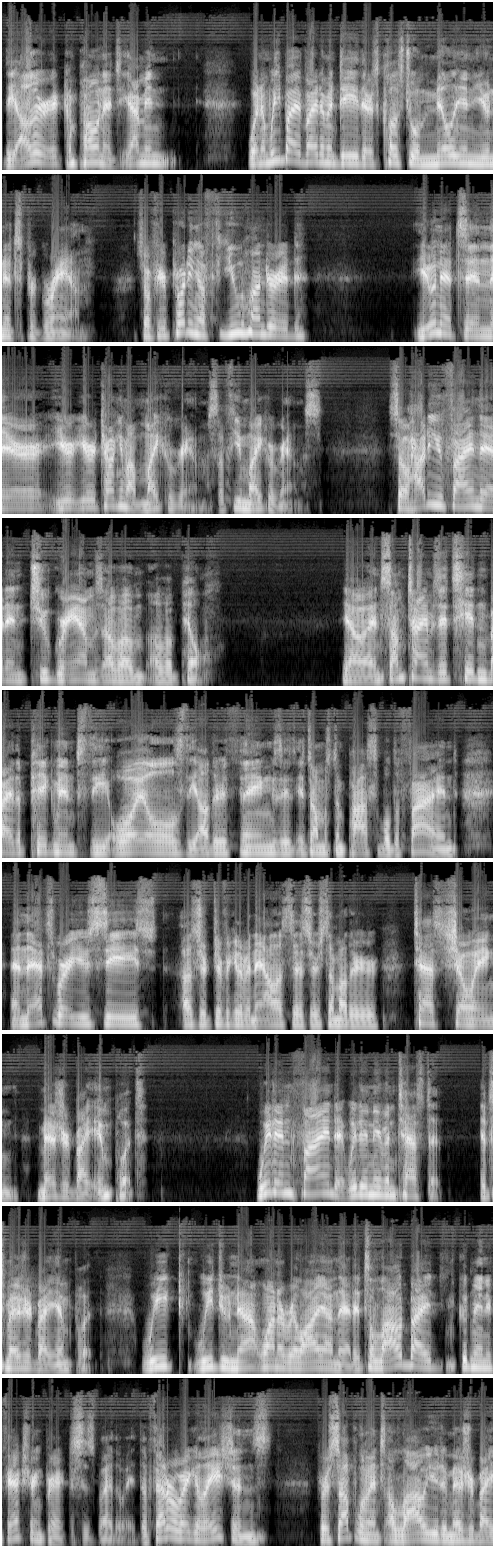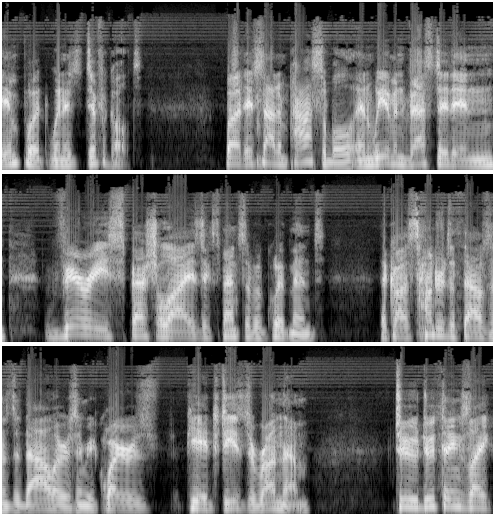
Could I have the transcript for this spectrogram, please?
The other components, I mean, when we buy vitamin D, there's close to a million units per gram. So if you're putting a few hundred units in there, you're you're talking about micrograms, a few micrograms. So how do you find that in two grams of a of a pill? You know, and sometimes it's hidden by the pigments, the oils, the other things. It, it's almost impossible to find, and that's where you see a certificate of analysis or some other test showing measured by input. We didn't find it. We didn't even test it. It's measured by input we we do not want to rely on that. It's allowed by good manufacturing practices, by the way. The federal regulations for supplements allow you to measure by input when it's difficult, but it's not impossible. And we have invested in very specialized, expensive equipment that costs hundreds of thousands of dollars and requires PhDs to run them to do things like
